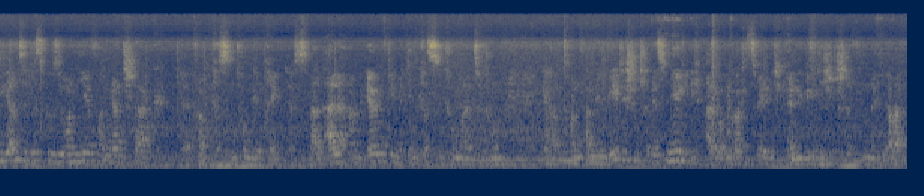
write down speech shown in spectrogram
die ganze Diskussion hier von ganz stark äh, vom Christentum geprägt ist, weil alle haben irgendwie mit dem Christentum mal zu tun gehabt. Und von den vedischen Schriften ist mir, ich, also um Gottes Willen, ich kenne die vedischen Schriften nicht, aber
